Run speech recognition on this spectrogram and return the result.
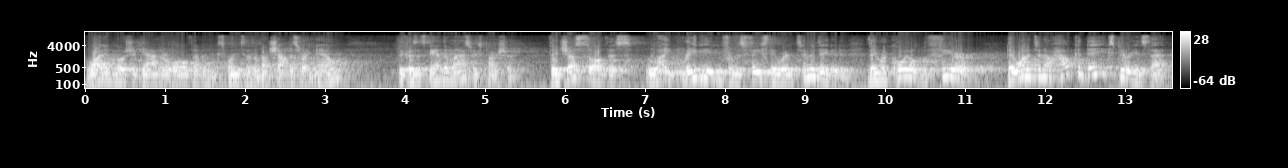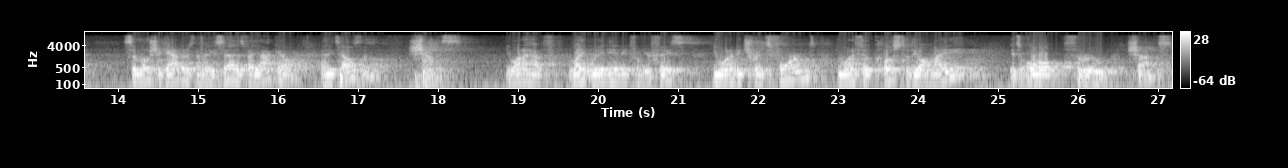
Why did Moshe gather all of them and explain to them about Shabbos right now? Because it's the end of last week's Parsha. They just saw this light radiating from his face. They were intimidated. They recoiled with fear. They wanted to know how could they experience that? So Moshe gathers them and he says, Vayakel, and he tells them, Shabbos. You want to have light radiating from your face? You want to be transformed? You want to feel close to the Almighty? It's all through Shabbos.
